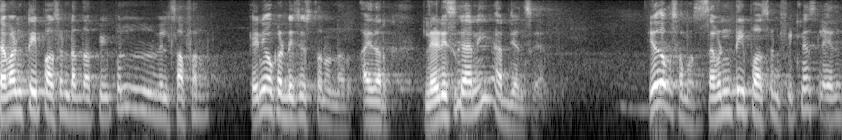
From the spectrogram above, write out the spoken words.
seventy percent of the people will suffer any ఒక డిసీజ్తో ఉన్నారు. ఐదర్ లేడీస్ కానీ అర్జెంట్స్ కానీ ఏదో ఒక సమస్య. సెవెంటీ పర్సెంట్ ఫిట్నెస్ లేదు.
